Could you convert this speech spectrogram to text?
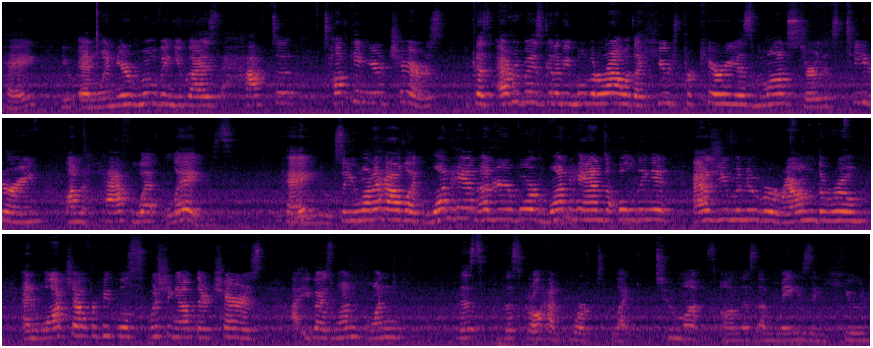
Okay? You and when you're moving, you guys have to tuck in your chairs because everybody's going to be moving around with a huge precarious monster that's teetering on half wet legs. Okay? So you want to have like one hand under your board, one hand holding it as you maneuver around the room and watch out for people squishing out their chairs. Uh, you guys, one, one, this, this girl had worked like two months on this amazing, huge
